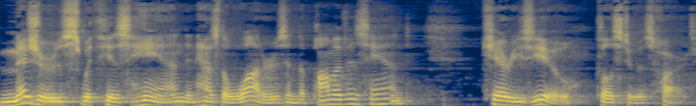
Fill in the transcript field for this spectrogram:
measures with his hand and has the waters in the palm of his hand carries you close to his heart.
